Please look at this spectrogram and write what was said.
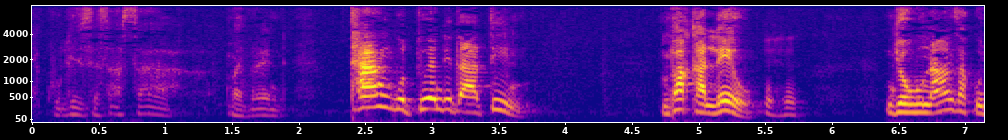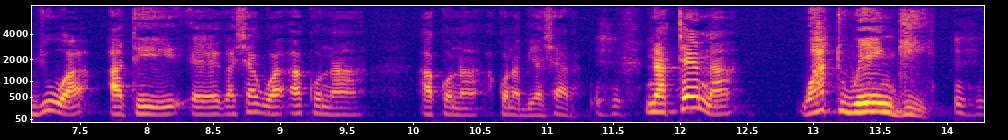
nikuulize sasa my friend tangu 2013 mpaka leo mm -hmm. ndio unaanza kujua ati eh, Kashagwa ako na ako na ako na biashara na tena watu wengi mm -hmm.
